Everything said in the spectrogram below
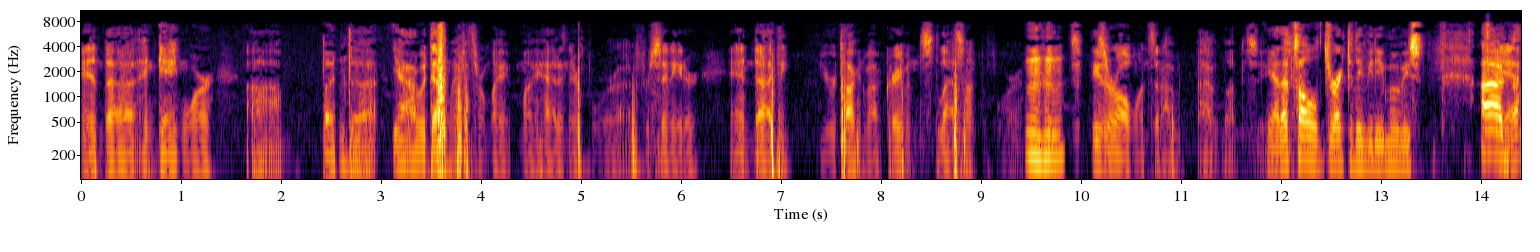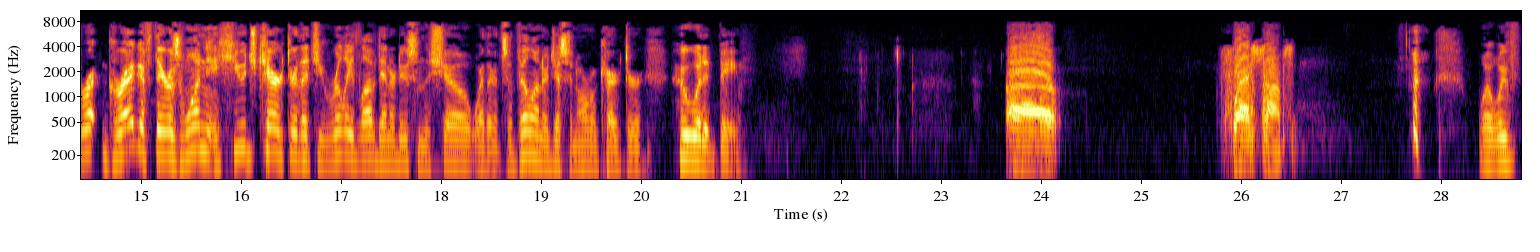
and uh, and Gang War. Um, but Mhm. uh, yeah, I would definitely have to throw my my hat in there for uh, for Sin Eater. And uh, I think you were talking about Kraven's Last Hunt before. Mhm. These, these are all ones that I would I would love to see. Yeah, that's all direct to DVD movies. Uh, Yeah. Gre- Greg, if there's one huge character that you really love to introduce in the show, whether it's a villain or just a normal character, who would it be? Uh, Flash Thompson. Well, we've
